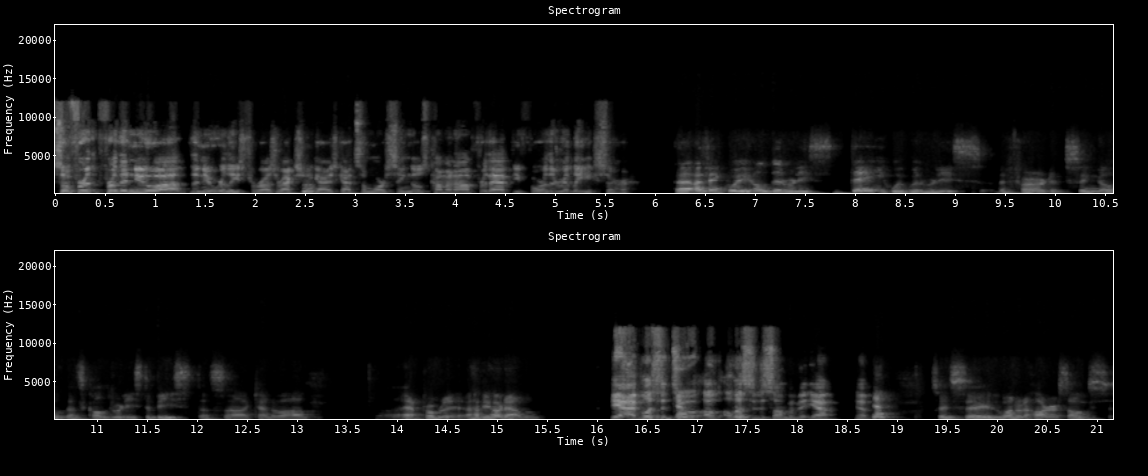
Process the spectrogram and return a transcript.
So for for the new uh the new release for Resurrection, mm-hmm. you guys got some more singles coming out for that before the release, or? Uh, I think we on the release day we will release the third single that's called "Release the Beast." That's uh, kind of a yeah, probably. Have you heard the album? Yeah, I've listened to. Yeah. I'll, I'll, listen to some of it. Yeah, yep. yeah. So it's uh, one of the harder songs,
